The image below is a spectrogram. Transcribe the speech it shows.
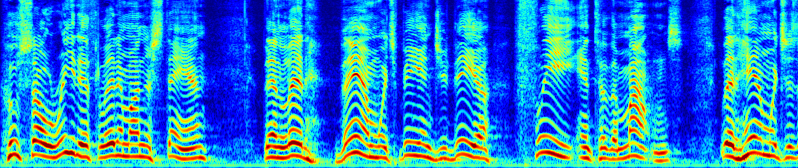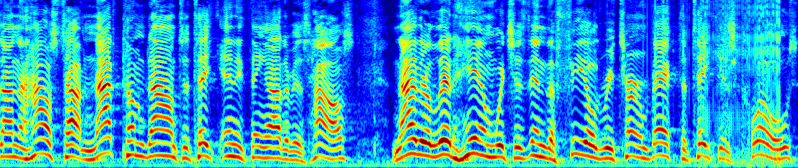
Whoso readeth, let him understand. Then let them which be in Judea flee into the mountains. Let him which is on the housetop not come down to take anything out of his house, neither let him which is in the field return back to take his clothes.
